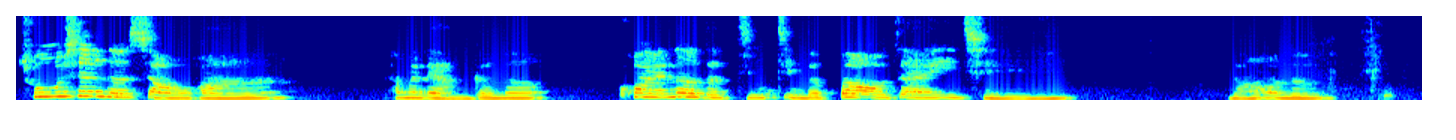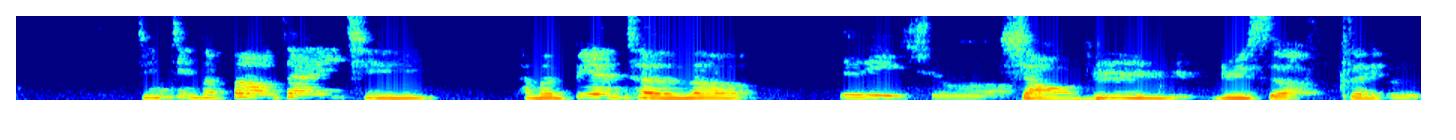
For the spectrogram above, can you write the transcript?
出现了小黄，他们两个呢，快乐的紧紧的抱在一起，然后呢，紧紧的抱在一起，他们变成了绿色，小绿绿色，对。嗯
